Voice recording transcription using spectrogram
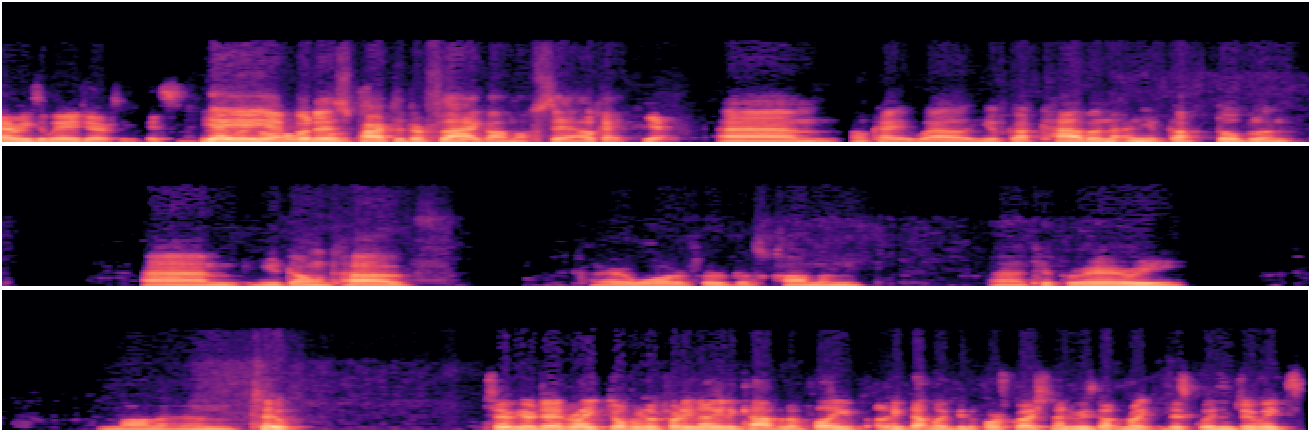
Kerry's away jersey. It's Yeah, yeah, yeah. But colours. part of their flag almost. Yeah, okay. Yeah. Um, okay, well, you've got Cavan and you've got Dublin. Um, you don't have Clare, Waterford, Roscommon, uh, Tipperary, Monaghan. Two. Two, you're dead right. Dublin Yeah. of 29 and Cavan of 5. I think that might be the first question anybody's gotten right in this quiz in two weeks.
